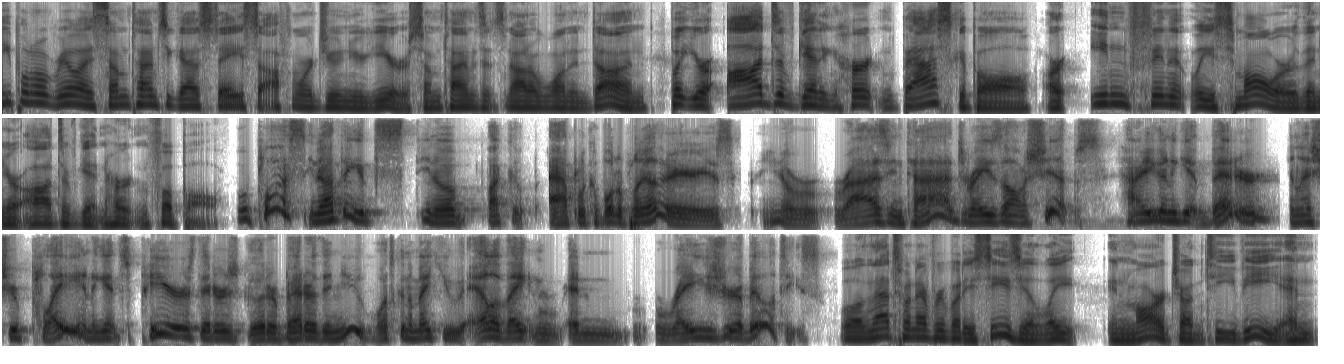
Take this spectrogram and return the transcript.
people don't realize sometimes you got to stay sophomore, junior year. Sometimes it's not a one and done, but your odds of getting hurt in basketball are infinitely smaller than your odds of getting hurt in football. Well, plus, you know, I think it's, you know, like applicable to play other areas. You know, rising tides raise all ships. How are you going to get better unless you're playing against peers that are as good or better than you? What's going to make you elevate and, and raise your abilities? Well, and that's when everybody sees you late in March on TV and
